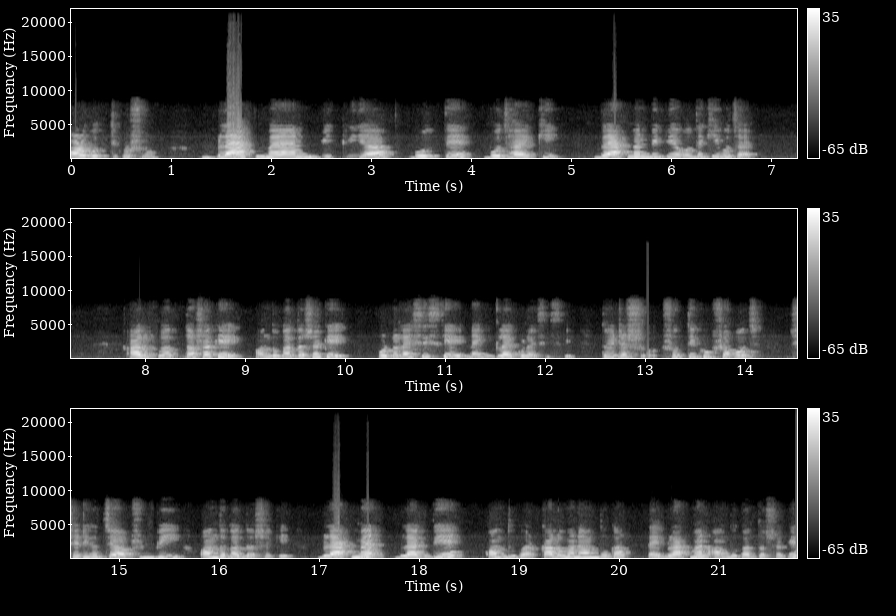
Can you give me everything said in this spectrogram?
পরবর্তী প্রশ্ন। ব্ল্যাক ম্যান বিক্রিয়া বলতে বোঝায় কি? ব্ল্যাক ম্যান বিক্রিয়া বলতে কি বোঝায়? আলোক দশাকে, অন্ধকার দশাকে, ফটোলাইসিসকে, নাকি গ্লাইকোলাইসিসকে? তো এটা সত্যি খুব সহজ। সেটি হচ্ছে অপশন বি, অন্ধকার দশাকে। ব্ল্যাক ম্যান ব্ল্যাক দিয়ে অন্ধকার। কালো মানে অন্ধকার, তাই ব্ল্যাক ম্যান অন্ধকার দশাকে,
